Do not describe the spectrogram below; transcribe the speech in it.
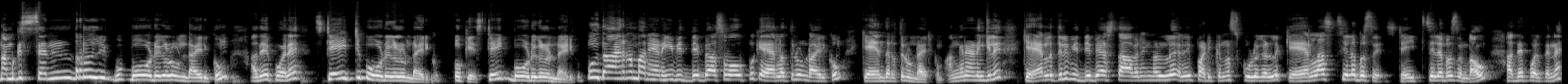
നമുക്ക് സെൻട്രൽ ബോർഡുകൾ ഉണ്ടായിരിക്കും. അതേപോലെ സ്റ്റേറ്റ് ബോർഡുകൾ ഉണ്ടായിരിക്കും. ഓക്കെ സ്റ്റേറ്റ് ബോർഡുകൾ ഉണ്ടായിരിക്കും. ഇപ്പോൾ ഉദാഹരണം പറയുകയാണെങ്കിൽ വിദ്യാഭ്യാസ വകുപ്പ് കേരളത്തിലുണ്ടായിരിക്കും കേന്ദ്രത്തിലുണ്ടായിരിക്കും. അങ്ങനെയാണെങ്കിൽ കേരളത്തിൽ വിദ്യാഭ്യാസ സ്ഥാപനങ്ങളിൽ അല്ലെങ്കിൽ പഠിക്കുന്ന സ്കൂളുകളിൽ കേരള സിലബസ് സ്റ്റേറ്റ് സിലബസ് ഉണ്ടാവും. അതേപോലെ തന്നെ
